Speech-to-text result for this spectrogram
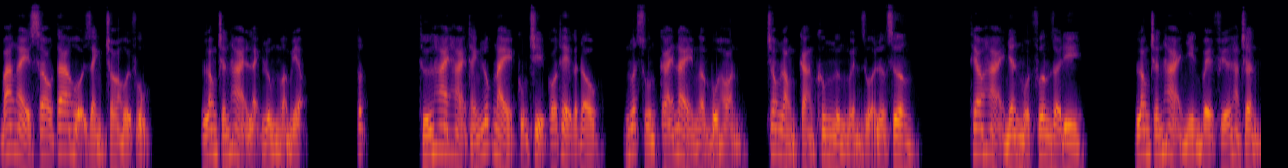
ba ngày sau ta hội dành cho hồi phục. Long trấn hải lạnh lùng mở miệng thứ hai hải thánh lúc này cũng chỉ có thể gật đầu, nuốt xuống cái này ngậm bù hòn, trong lòng càng không ngừng nguyền rủa lương xương. Theo hải nhân một phương rời đi, long trấn hải nhìn về phía hàn trần,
